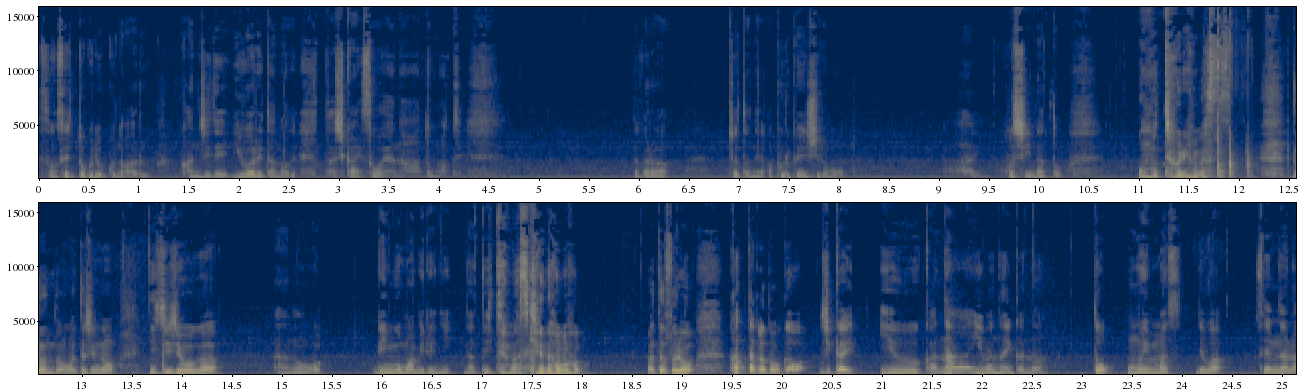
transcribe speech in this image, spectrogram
その説得力のある感じで言われたので確かにそうやなと思って。だからちょっとねアップルペンシルも、はい、欲しいなと思っております。どんどん私の日常があのりんごまみれになっていってますけども。またそれを買ったかどうかは次回言うかな言わないかな。と思います。ではさよなら。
